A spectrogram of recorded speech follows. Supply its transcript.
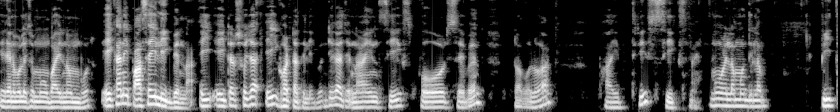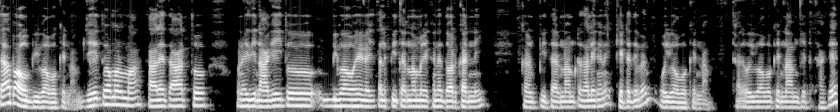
এখানে বলেছে মোবাইল নম্বর। এইখানেই পাশেই লিখবেন না। এই, এইটার সোজা এই ঘরটাতে লিখবেন, ঠিক আছে? Nine six four seven double one five three six nine. Mobile number দিলাম। পিতা বা অভিভাবকের নাম। যেহেতু আমার মা, তাহলে তার তো অনেক দিন আগেই তো বিবাহ হয়ে গেছে, তাহলে পিতার নামের এখানে দরকার নেই। কারণ পিতার নামটা তাহলে এখানে কেটে দেবেন, অভিভাবকের নাম। তাহলে অভিভাবকের নাম যেটা থাকে,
